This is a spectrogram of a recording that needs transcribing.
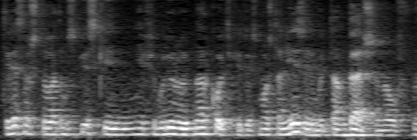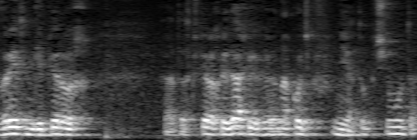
Интересно, что в этом списке не фигурируют наркотики, то есть, может, они ездили быть там дальше, но в рейтинге первых, э, так, в первых рядах их наркотиков нету почему-то.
